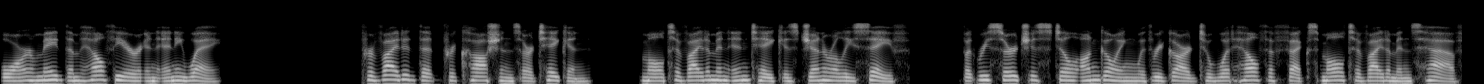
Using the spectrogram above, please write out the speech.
or made them healthier in any way. Provided that precautions are taken, multivitamin intake is generally safe, but research is still ongoing with regard to what health effects multivitamins have.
